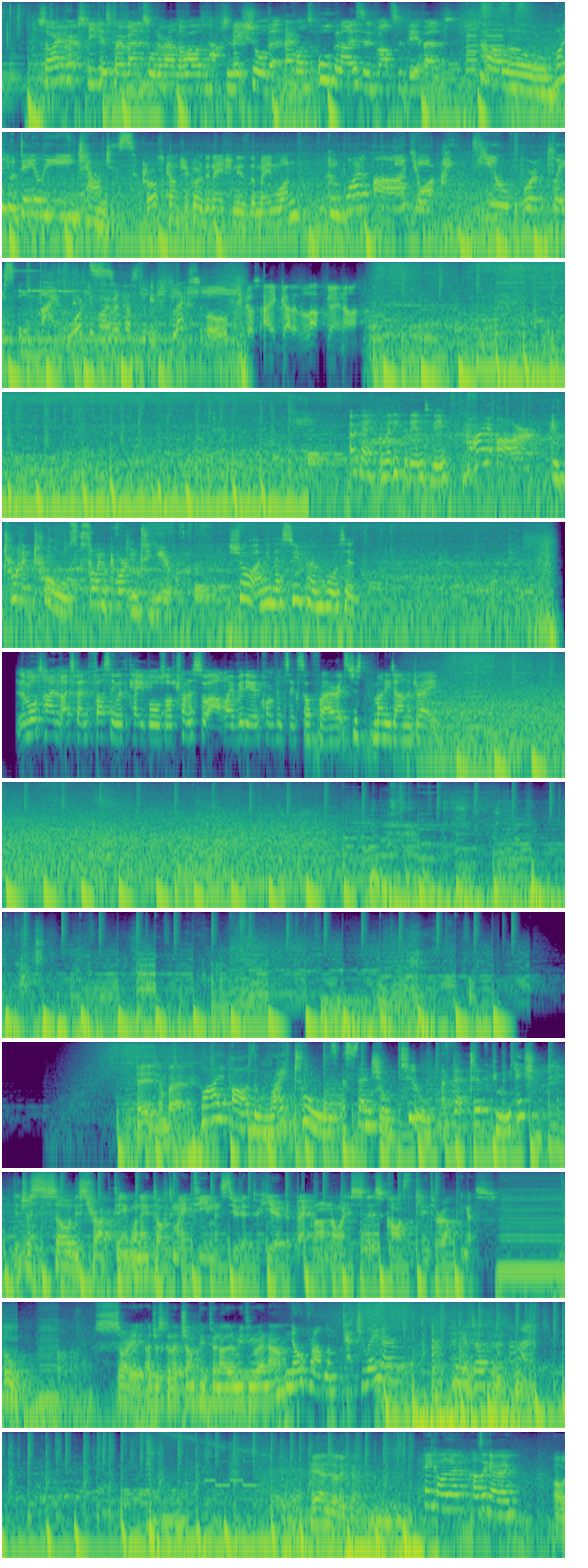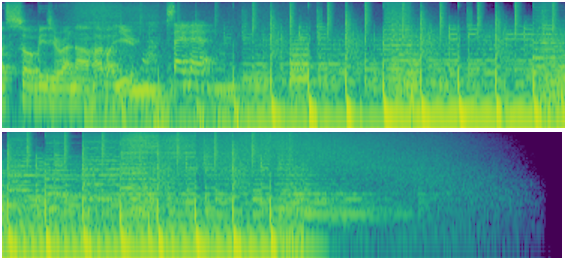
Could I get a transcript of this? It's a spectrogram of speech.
So I prep speakers for events all around the world and have to make sure that everyone's organised in advance of the event. Carlo, what are your daily challenges? Cross-country coordination is the main one. And what are your ideal workplace environments? Work environment has to be flexible because I got a lot going on. Okay, I'm ready for the interview. Why are intuitive tools so important to you? Sure, I mean, they're super important. The more time that I spend fussing with cables or trying to sort out my video conferencing software, it's just money down the drain. Hey, I'm back. Why are the right tools essential to effective communication? It's just so distracting when I talk to my team and student to hear the background noise that is constantly interrupting us. Oh, sorry, I just gotta jump into another meeting right now. No problem. Catch you later. Hey, Angelica. Hi. Hey, Angelica. Hey Carlo, how's it going? Oh, it's so busy right now. How about you? Yeah, same here.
